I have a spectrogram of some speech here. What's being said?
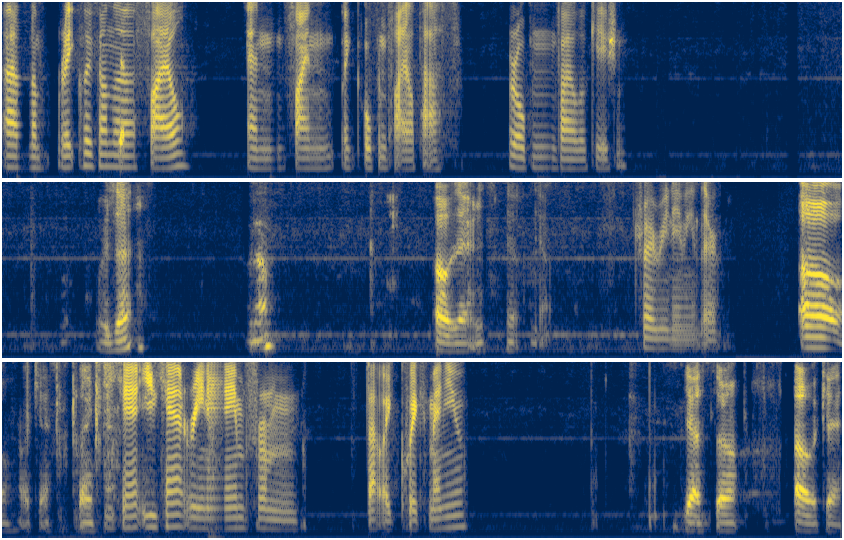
Adam, right click on the file and find like open file path or open file location. Where's that? go down. Oh, there it is. Yeah. yeah. Try renaming it there. Oh, okay. Thanks. You can't you can't rename from that like quick menu. Yeah. So, oh, okay.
